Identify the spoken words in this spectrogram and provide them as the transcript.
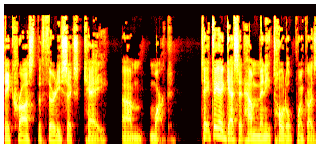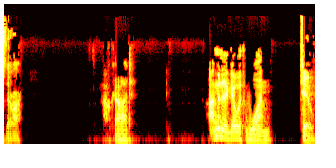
they crossed the 36K um, mark? Take, take a guess at how many total point guards there are. Oh God. I'm gonna go with one. Two.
